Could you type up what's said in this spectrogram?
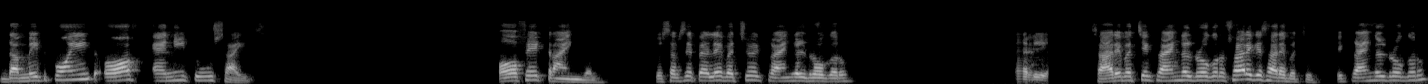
the midpoint of any two sides of a triangle तो सबसे पहले बच्चों एक ट्राइंगल ड्रॉ करो। कर लिया सारे बच्चे एक ट्राइंगल ड्रॉ करो सारे के सारे बच्चे एक ट्राइंगल ड्रॉ करो।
